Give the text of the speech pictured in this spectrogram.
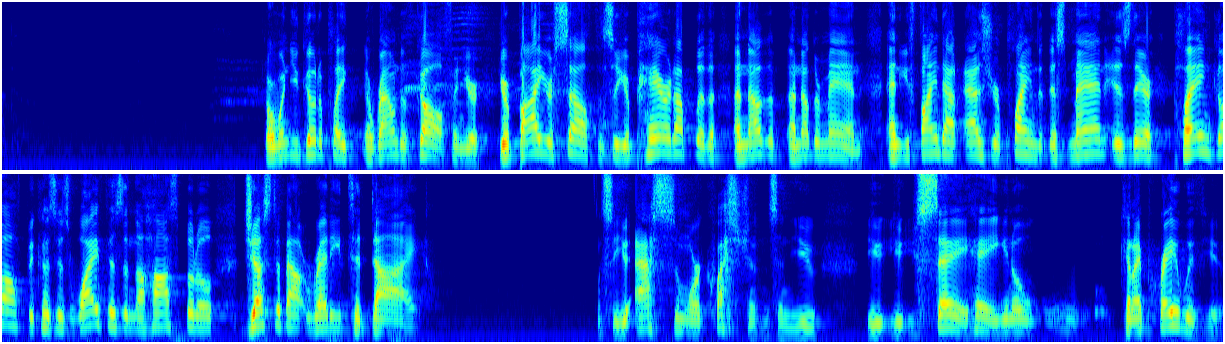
Or when you go to play a round of golf and you're, you're by yourself, and so you're paired up with another, another man, and you find out as you're playing that this man is there playing golf because his wife is in the hospital just about ready to die. And so you ask some more questions and you, you, you say, hey, you know, can I pray with you?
